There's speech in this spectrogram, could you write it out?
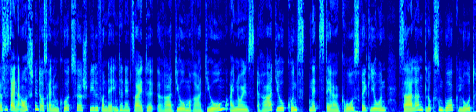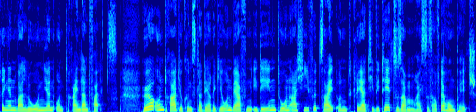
Das ist ein Ausschnitt aus einem Kurzhörspiel von der Internetseite Radiom Radiom, ein neues Radiokunstnetz der Großregion Saarland, Luxemburg, Lothringen, Wallonien und Rheinland-Pfalz. Hör- und Radiokünstler der Region werfen Ideen, Tonarchive, Zeit und Kreativität zusammen, heißt es auf der Homepage.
